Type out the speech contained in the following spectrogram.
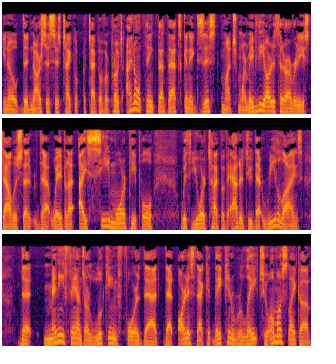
you know, the narcissist type of, type of approach. I don't think that that's going to exist much more. Maybe the artists that are already established that that way, but I, I see more people with your type of attitude that realize that many fans are looking for that that artist that can, they can relate to, almost like a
